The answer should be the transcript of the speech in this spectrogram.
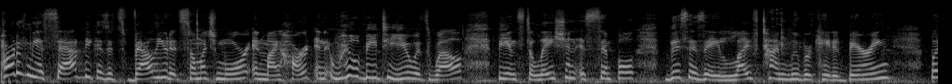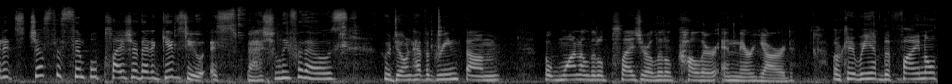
part of me is sad because it's valued at so much more in my heart, and it will be to you as well. The installation is simple. This is a lifetime lubricated bearing, but it's just the simple pleasure that it gives you, especially for those who don't have a green thumb but want a little pleasure, a little color in their yard. Okay, we have the final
